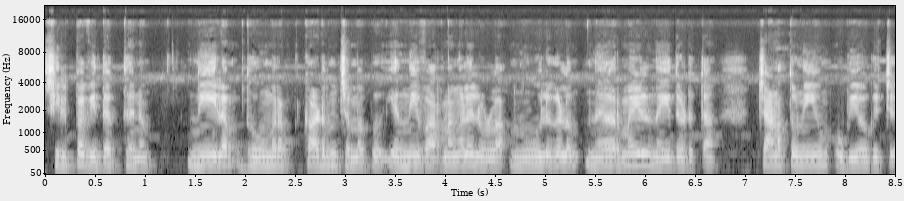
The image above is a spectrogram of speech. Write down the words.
ശില്പവിദഗ്ധനും നീലം ധൂമ്രം കടും ചുമപ്പ് എന്നീ വർണങ്ങളിലുള്ള നൂലുകളും നേർമയിൽ നെയ്തെടുത്ത ചണത്തുണിയും ഉപയോഗിച്ച്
